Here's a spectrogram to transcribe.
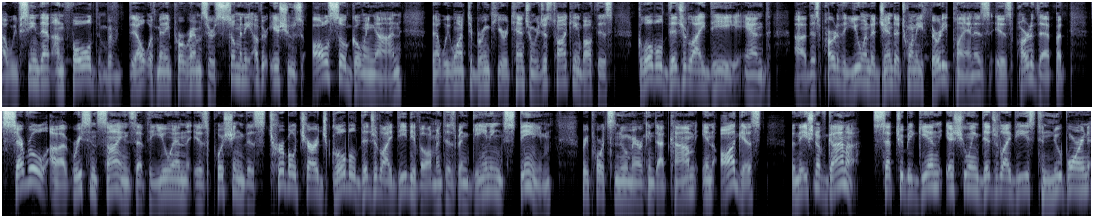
Uh, we've seen that unfold, and we've dealt with many programs. There's so many other issues also going on that we want to bring to your attention. We're just talking about this global digital ID, and uh, this part of the UN Agenda 2030 plan is is part of that. But several uh, recent signs that the UN is pushing this turbocharged global digital ID development has been gaining steam. Reports the NewAmerican.com in August. The nation of Ghana set to begin issuing digital IDs to newborn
